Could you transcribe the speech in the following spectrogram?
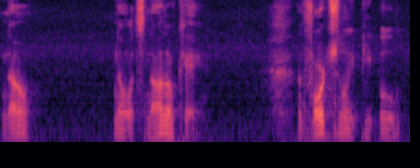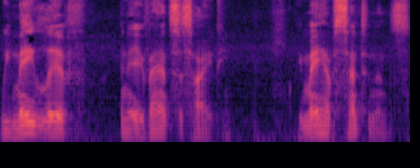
No. No, it's not okay. Unfortunately, people, we may live in a advanced society. We may have sentience.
